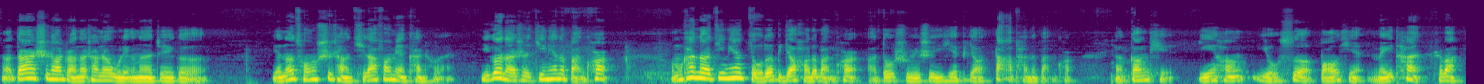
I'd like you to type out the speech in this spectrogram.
啊。当然，市场转到上证五零呢，这个也能从市场其他方面看出来。一个呢是今天的板块，我们看到今天走的比较好的板块啊，都属于是一些比较大盘的板块，像钢铁、银行、有色、保险、煤炭，是吧？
